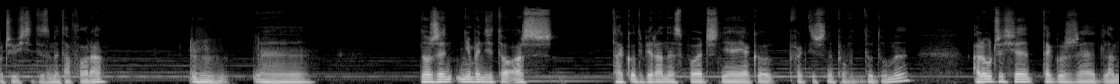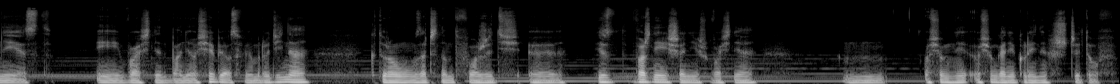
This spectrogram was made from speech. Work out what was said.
oczywiście to jest metafora, e, no, że nie będzie to aż tak odbierane społecznie jako faktyczny powód do dumy, ale uczę się tego, że dla mnie jest. I właśnie dbanie o siebie, o swoją rodzinę, którą zaczynam tworzyć, y, jest ważniejsze niż właśnie mm, osiąganie kolejnych szczytów.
